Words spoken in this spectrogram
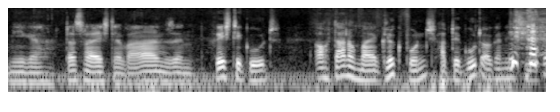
Mega, das war echt der Wahnsinn. Richtig gut. Auch da nochmal Glückwunsch, habt ihr gut organisiert.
